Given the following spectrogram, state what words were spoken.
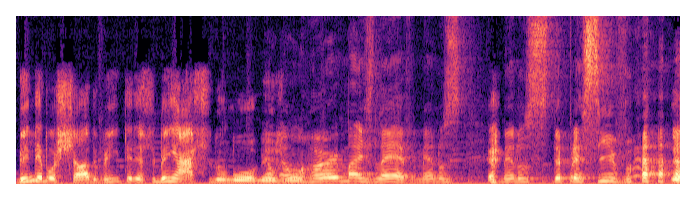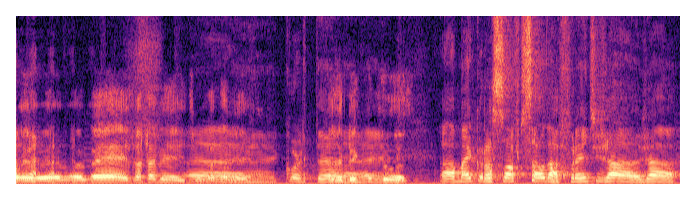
bem debochado, bem interessante, bem ácido o humor mesmo. É, é um her mais leve, menos, menos depressivo. é, é, exatamente, exatamente. É, cortando. Mas é bem é. curioso. A Microsoft saiu da frente já já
